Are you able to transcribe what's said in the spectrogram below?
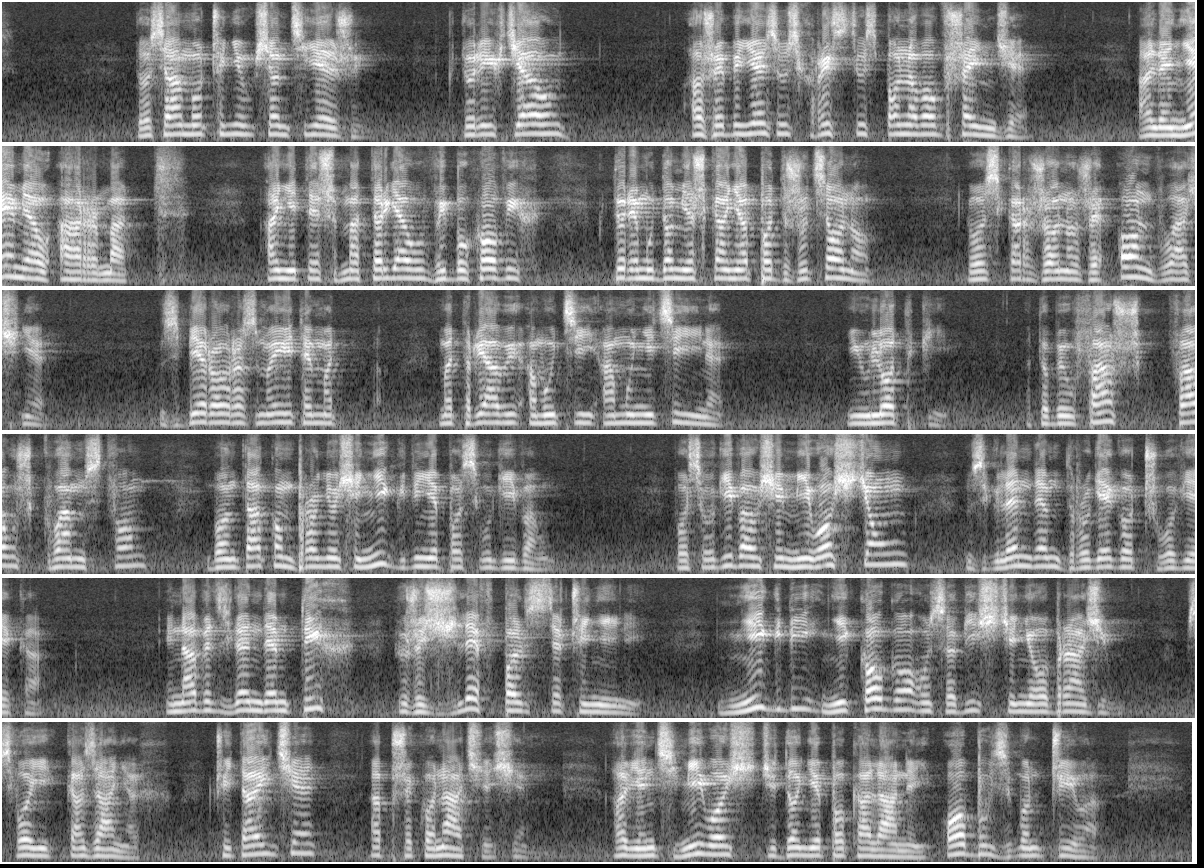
To samo czynił ksiądz Jerzy, który chciał, ażeby Jezus Chrystus panował wszędzie, ale nie miał armat, ani też materiałów wybuchowych, które mu do mieszkania podrzucono i oskarżono, że on właśnie zbierał rozmaite materiały amunicyjne i ulotki. A to był fałsz, fałsz, kłamstwo, bo on taką bronią się nigdy nie posługiwał. Posługiwał się miłością względem drugiego człowieka i nawet względem tych, którzy źle w Polsce czynili. Nigdy nikogo osobiście nie obraził w swoich kazaniach. Czytajcie, a przekonacie się. A więc miłość do niepokalanej obu złączyła.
